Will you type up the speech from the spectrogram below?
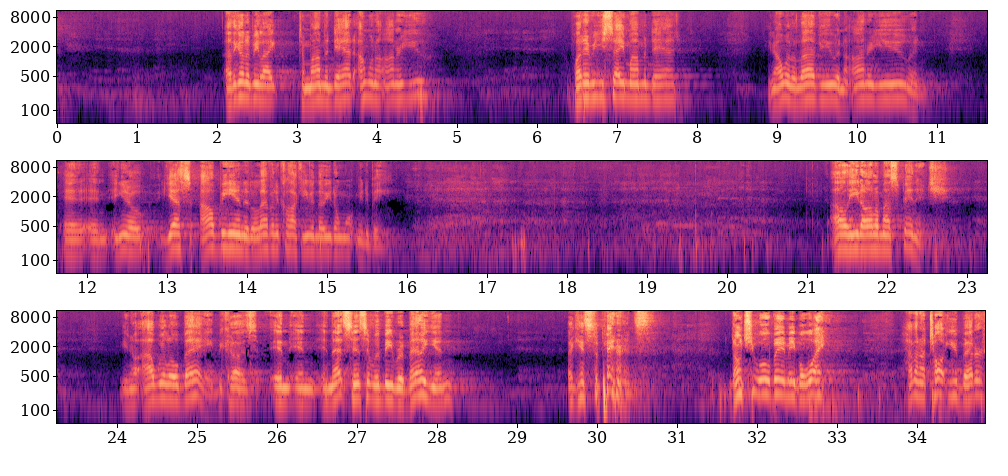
Are they going to be like to mom and dad, I want to honor you? Whatever you say, mom and dad. You know, I want to love you and honor you. And, and, and, you know, yes, I'll be in at 11 o'clock even though you don't want me to be. I'll eat all of my spinach. You know, I will obey because, in, in, in that sense, it would be rebellion against the parents. Don't you obey me, boy? Haven't I taught you better?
